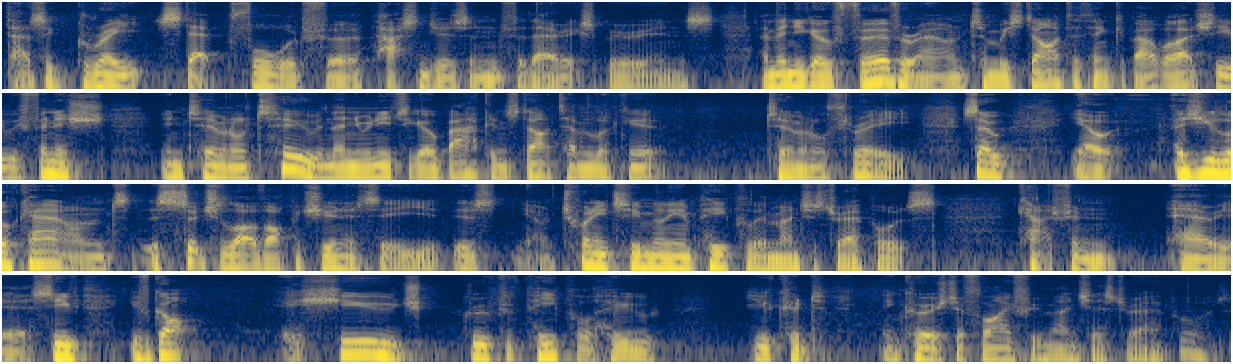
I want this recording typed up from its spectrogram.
that's a great step forward for passengers and for their experience. And then you go further out and we start to think about well, actually, we finish in Terminal Two, and then we need to go back and start to have a look at Terminal Three. So you know. As you look out, there's such a lot of opportunity. There's you know, 22 million people in Manchester Airport's catchment area. So you've, you've got a huge group of people who you could encourage to fly through Manchester Airport.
